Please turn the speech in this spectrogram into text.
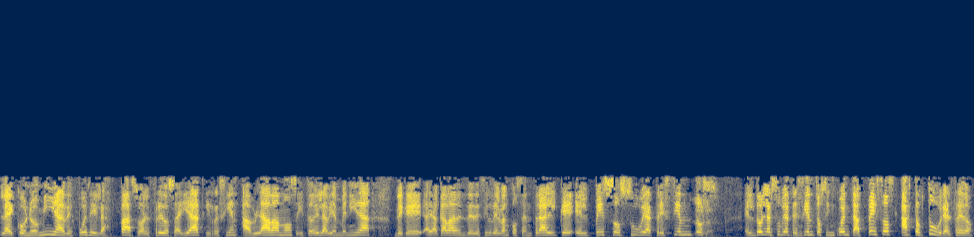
la economía después de las paso, Alfredo Zayat, y recién hablábamos y te doy la bienvenida de que acaban de decir del Banco Central que el peso sube a 300, el dólar sube a 350 pesos hasta octubre, Alfredo.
